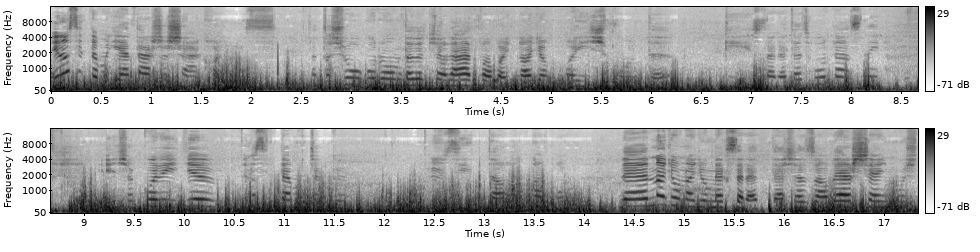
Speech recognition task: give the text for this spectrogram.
Én azt hittem, hogy ilyen társaság halász. Tehát a sógorom, tehát a családban, vagy nagyapa is volt, eh, ki szeretett horgászni. És akkor így, eh, én azt hittem, hogy csak eh, űzi itt a napot. De nagyon-nagyon megszerette, és ez a verseny most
